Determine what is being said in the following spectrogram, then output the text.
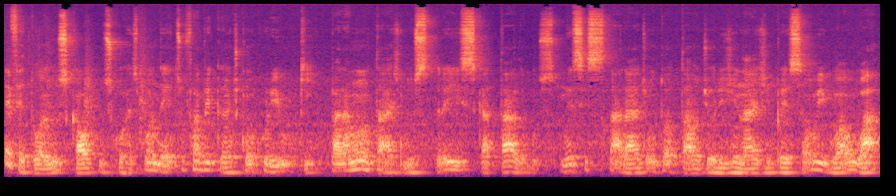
Efetuando os cálculos correspondentes, o fabricante concluiu que, para a montagem dos três catálogos, necessitará de um total de originais de impressão igual a.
